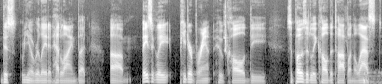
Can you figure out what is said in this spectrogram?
this you know related headline. But um, basically, Peter Brandt, who called the supposedly called the top on the last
